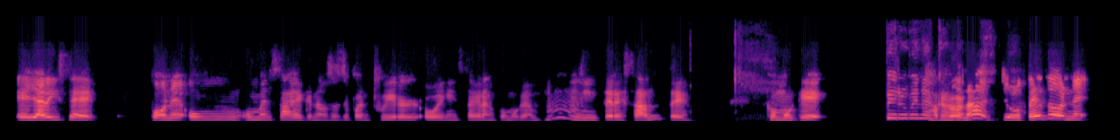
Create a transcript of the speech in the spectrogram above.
ella dice, pone un, un mensaje que no sé si fue en Twitter o en Instagram, como que, "Hmm, interesante. Como que, Pero ven acá. cabrona, yo te doné,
